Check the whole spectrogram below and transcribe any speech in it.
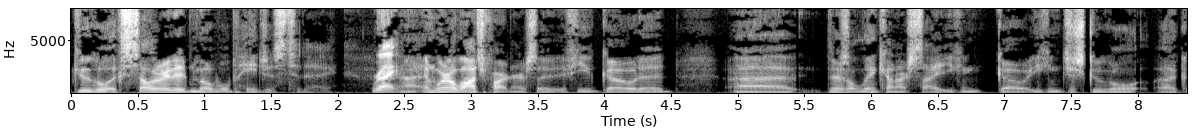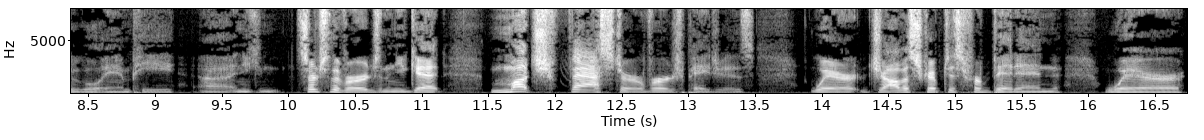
Google accelerated mobile pages today. Right. Uh, and we're a launch partner, so if you go to uh, there's a link on our site. You can go. You can just Google uh, Google AMP, uh, and you can search the Verge, and then you get much faster Verge pages where JavaScript is forbidden, where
